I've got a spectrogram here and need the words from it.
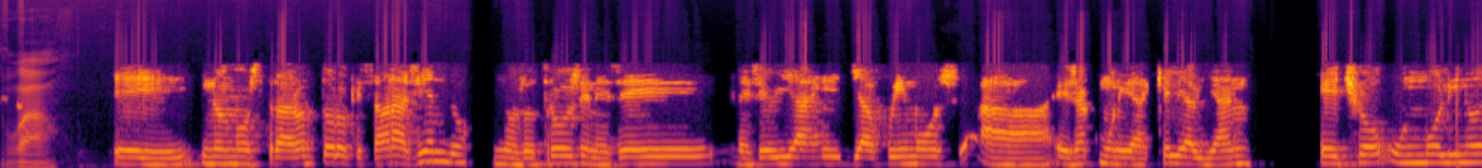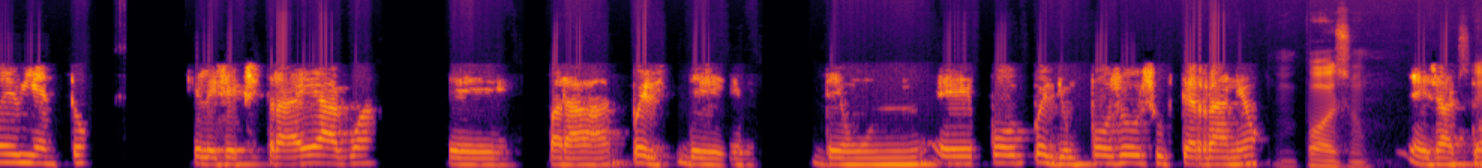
Wow. Eh, y nos mostraron todo lo que estaban haciendo. Nosotros en ese, en ese viaje ya fuimos a esa comunidad que le habían hecho un molino de viento que les extrae agua eh, para, pues, de, de un, eh, pues, de un pozo subterráneo. Un pozo. Exacto.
